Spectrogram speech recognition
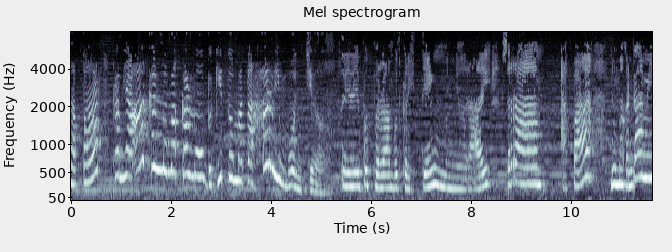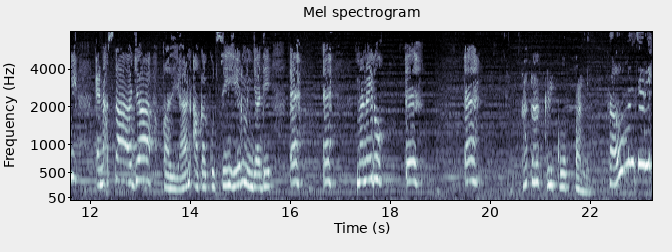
lapar, kami akan memakanmu begitu matahari muncul. Liliput berambut keriting menyerai seram. Apa? Mau makan kami? Enak saja. Kalian akan kusihir menjadi eh eh mana itu? Eh eh Kata Kriko panik. Kau mencari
